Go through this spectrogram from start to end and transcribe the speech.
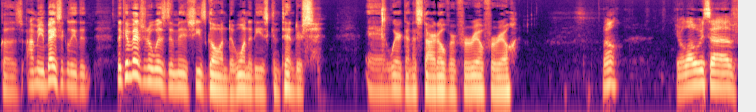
Because I mean, basically the the conventional wisdom is she's going to one of these contenders, and we're gonna start over for real, for real. Well, you'll always have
